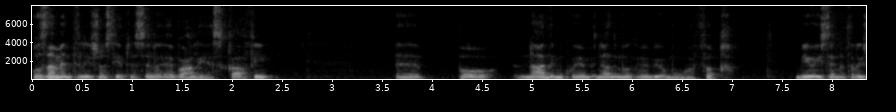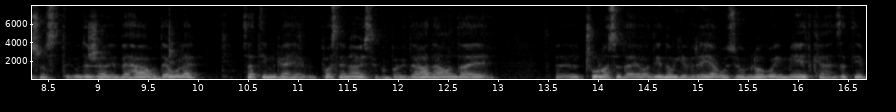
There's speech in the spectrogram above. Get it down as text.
O znamenite ličnosti je preselio Ebu Ali Eskafi, e, po nadimu kojem, nadimu kojem je bio Muwafaq, bio istaknuta ličnost u državi BH u Deule, zatim ga je postao namjesnikom Bagdada, onda je e, čulo se da je od jednog jevreja uzeo mnogo imetka, zatim je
